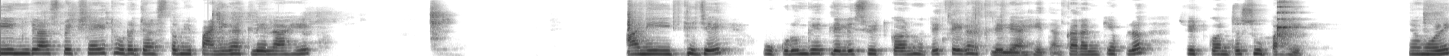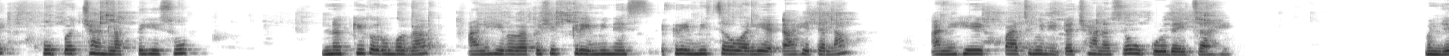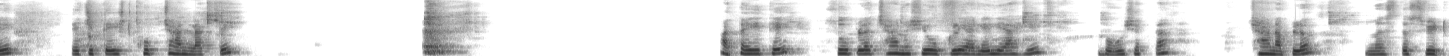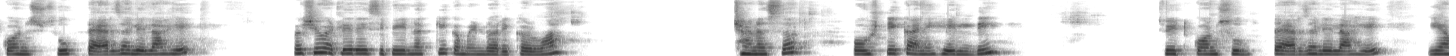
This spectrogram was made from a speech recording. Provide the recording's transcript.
तीन ग्लासपेक्षाही थोडं जास्त मी पाणी घातलेलं आहे. आणि इथे जे उकडून घेतलेले स्वीटकॉर्न होते ते घातलेले आहेत. कारण की आपलं स्वीटकॉर्नचं सूप आहे. त्यामुळे खूपच छान लागते हे सूप नक्की करून बघा. आणि हे बघा कशी क्रीमीनेस क्रीमी चव आली आहे त्याला. आणि हे एक पाच मिनिटं छान असं उकळू द्यायचं आहे. म्हणजे त्याची टेस्ट खूप छान लागते. आता इथे सूपला छान अशी उकळी आलेली आहे. बघू शकता छान आपलं मस्त स्वीटकॉर्न सूप तयार झालेलं आहे. कशी वाटली रेसिपी नक्की कमेंटद्वारे कळवा. छान असं पौष्टिक आणि हेल्दी स्वीटकॉर्न सूप तयार झालेलं आहे. या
